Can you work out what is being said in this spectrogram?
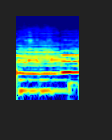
Música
